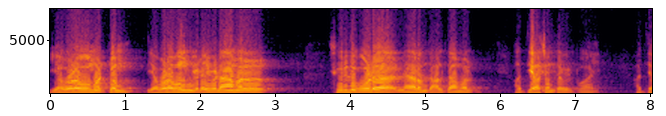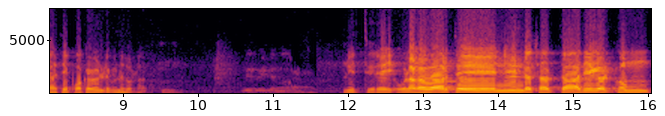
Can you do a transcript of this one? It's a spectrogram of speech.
எவ்வளவு மட்டும் எவ்வளவும் இடைவிடாமல் சிறிது கூட நேரம் தாழ்த்தாமல் அத்தியாசம் தவிர்ப்பாய். அத்தியாசத்தை போக்க வேண்டும் என்று சொல்கிறார் நித்திரை உலக வார்த்தை நீண்ட சத்தாதிகட்கும்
